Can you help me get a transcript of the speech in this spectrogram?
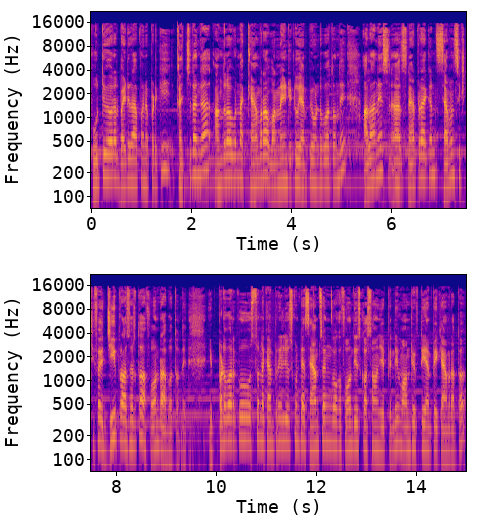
పూర్తి వివరాలు బయట రాకపోయినప్పటికీ ఖచ్చితంగా అందులో ఉన్న camera one ninety two MP ఉండబోతుంది. అలానే Snapdragon seven sixty five G ప్రాసెసర్తో ఆ ఫోన్ రాబోతుంది. ఇప్పటి వరకు వస్తున్న కంపెనీలు చూసుకుంటే శాంసంగ్ ఒక ఫోన్ తీసుకొస్తామని చెప్పింది వన్ ఫిఫ్టీ ఎంపీ కెమెరాతో.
